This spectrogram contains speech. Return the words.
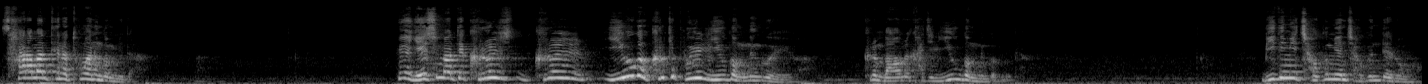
사람한테나 통하는 겁니다. 그러니까 예수님한테 그럴, 그럴 이유가, 그렇게 보일 이유가 없는 거예요. 그런 마음을 가질 이유가 없는 겁니다. 믿음이 적으면 적은 대로,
